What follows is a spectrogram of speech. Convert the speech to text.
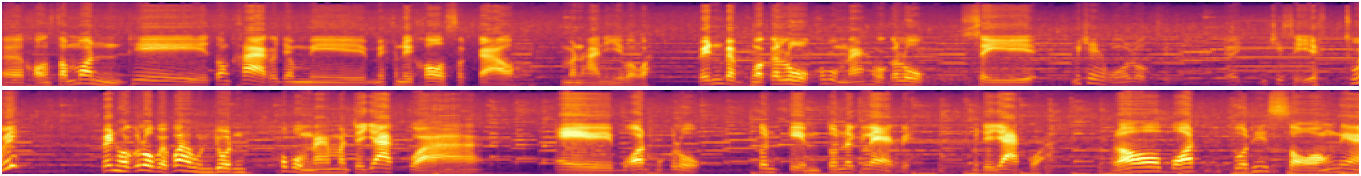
ออของซัมมอนที่ต้องฆ่าก็จะมีเมคานิคอลสกาวมันอ่านอย่างนี้บอกว่า เป็นแบบหัวกะโหลกครับผมนะ หัวกะโหลกสี ไม่ใช่หัวกะโหลกสีเอ้ยไม่ใช่สีทุยเป็นหัวกะโหลกแบบว่าหุ่นยนต์เขาบอกนะ มันจะยากกว่าไอ้บอสหัวกะโหลก ต้นเกมต้นแรกๆเลยมันจะยากกว่า แล้วบอสตัวที่สองเนี่ย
